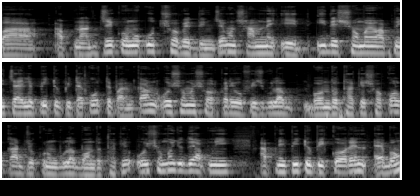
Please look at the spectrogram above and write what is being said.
বা আপনার যে কোনো উৎসবের দিন, যেমন সামনে ঈদ, ঈদের সময়ও আপনি চাইলে পিটুপিটা করতে পারেন। কারণ ওই সময় সরকারি অফিসগুলো বন্ধ থাকে, সকল কার্যক্রমগুলো বন্ধ থাকে। ওই সময় যদি আপনি আপনি পিটুপি করেন এবং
